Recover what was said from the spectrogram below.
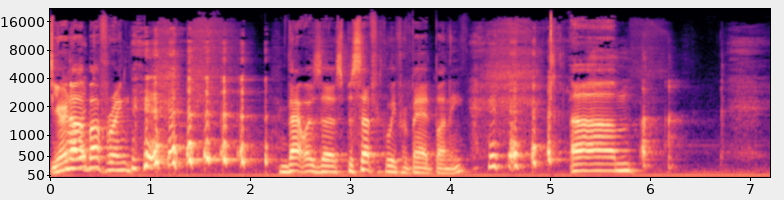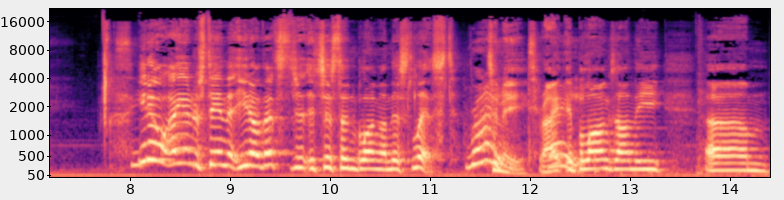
You're not buffering. that was uh, specifically for Bad Bunny. Um, you know, I understand that. You know, that's just, it. Just doesn't belong on this list right, to me, right? right? It belongs on the um,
